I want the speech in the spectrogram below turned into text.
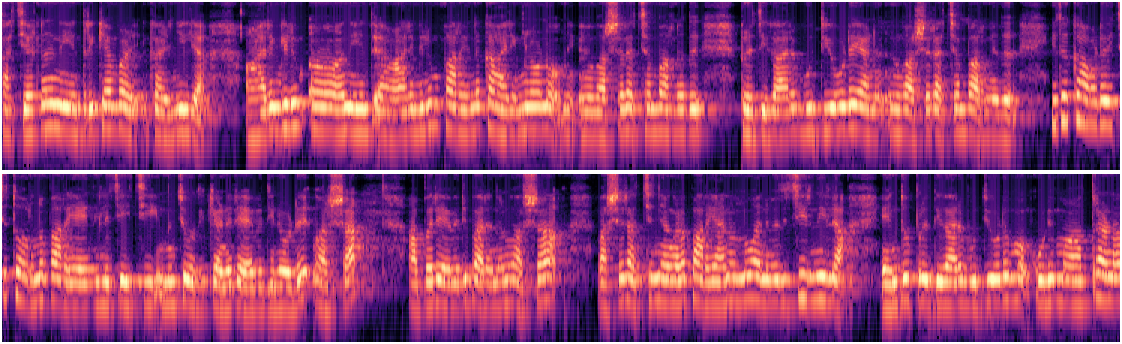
സച്ചേട്ടനെ നിയന്ത്രിക്കാൻ കഴിഞ്ഞില്ല. ആരെങ്കിലും ആരെങ്കിലും പറയുന്ന കാര്യങ്ങളാണോ? വർഷയുടെ അച്ഛൻ പറഞ്ഞത് പ്രതികാര ബുദ്ധിയോടെയാണ് വർഷയുടെ അച്ഛൻ പറഞ്ഞത്. ഇതൊക്കെ അവിടെ വെച്ച് തുറന്ന് പറയായിരുന്നില്ല ചേച്ചി എന്ന് ചോദിക്കുകയാണ് രേവതിനോട് വർഷ. അപ്പോൾ രേവതി പറയുന്നത് വർഷ വർഷയുടെ അച്ഛൻ ഞങ്ങളെ പറയാനൊന്നും അനുവദിച്ചിരുന്നില്ല. എന്തോ പ്രതികാര ബുദ്ധിയോട് കൂടി മാത്രമാണ്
